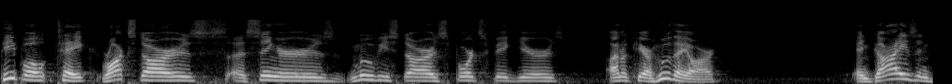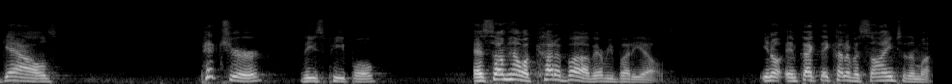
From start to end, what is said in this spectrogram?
People take rock stars, uh, singers, movie stars, sports figures, I don't care who they are, and guys and gals picture these people as somehow a cut above everybody else. You know, in fact, they kind of assign to them a,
